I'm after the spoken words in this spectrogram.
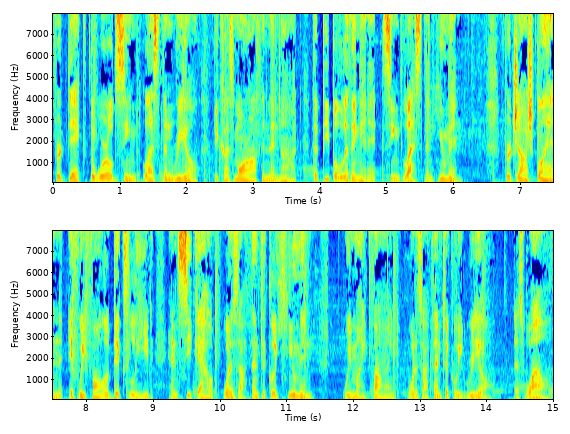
For Dick, the world seemed less than real because more often than not, the people living in it seemed less than human. For Josh Glenn, if we follow Dick's lead and seek out what is authentically human, we might find what is authentically real as well.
